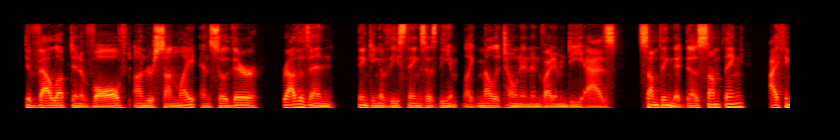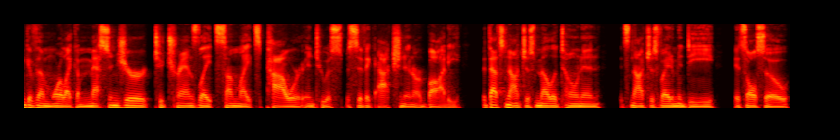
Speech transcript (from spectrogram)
developed and evolved under sunlight. And so they're rather than thinking of these things as the like melatonin and vitamin D as something that does something, I think of them more like a messenger to translate sunlight's power into a specific action in our body. But that's not just melatonin, it's not just vitamin D, it's also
